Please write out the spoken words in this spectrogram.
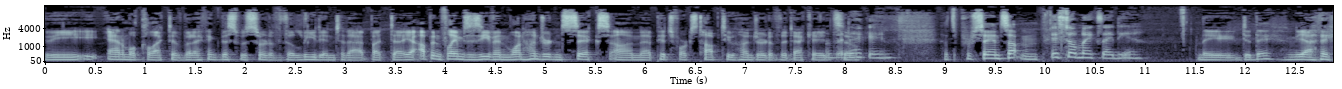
the Animal Collective, but I think this was sort of the lead into that. But uh, yeah, Up in Flames is even 106 on uh, Pitchfork's top 200 of the decade. Of the so decade. that's saying something. They stole Mike's idea. They did they? Yeah, they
